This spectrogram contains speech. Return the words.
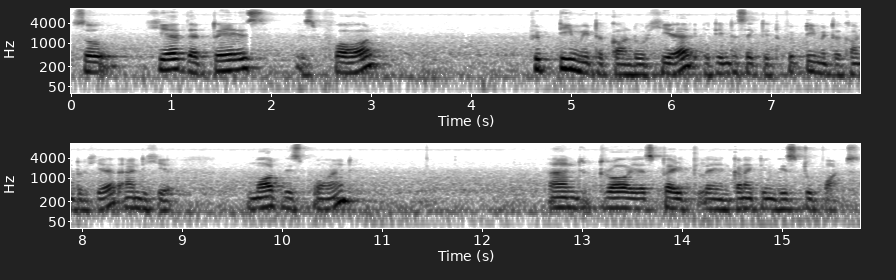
So here the trace is for 50 meter contour here. It intersected 50 meter contour here and here. Mark this point and draw a straight line connecting these two points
